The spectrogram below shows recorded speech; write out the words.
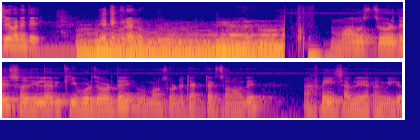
जे भने त्यही यति पुरानो। माउस जोड्दै सजिलै किबोर्ड जोड्दै माउसबाट ट्याक ट्याक चलाउँदै आफ्नै हिसाबले हेर्न मिल्यो।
